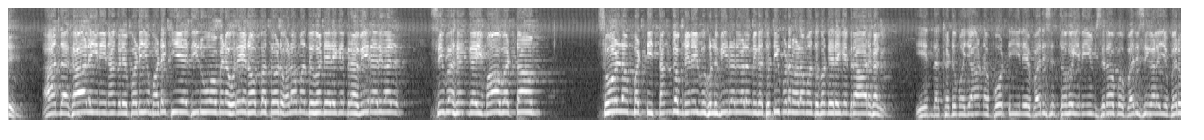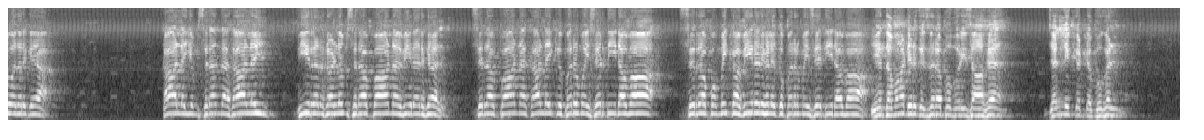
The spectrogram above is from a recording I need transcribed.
அந்த காளையினை நாங்கள் எப்படியும் அடக்கியே தீருவோம் என ஒரே நோக்கத்தோடு வளம் வந்து கொண்டிருக்கின்ற வீரர்கள். சிவகங்கை மாவட்டம் சோளம்பட்டி தங்கம் நினைவுகள் வீரர்களும் மிக துடிப்புடன் வளம் வந்து கொண்டிருக்கின்றார்கள். இந்த கடுமையான போட்டியிலே பரிசு தொகையினையும் சிறப்பு பரிசுகளையும் பெறுவதற்கு காலையும் சிறந்த காலை வீரர்களும் சிறப்பான வீரர்கள். சிறப்பான காலைக்கு பெருமை சேர்த்திடவா? சிறப்பு மிக்க வீரர்களுக்கு பெருமை சேர்த்திடவா? இந்த மாட்டிற்கு சிறப்பு பரிசாக ஜல்லிக்கட்டு புகழ்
